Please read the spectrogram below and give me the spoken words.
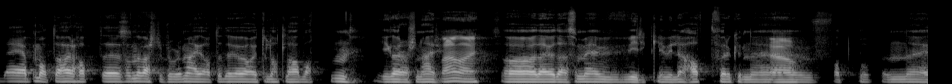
Det jeg på en måte har hatt eh, som det verste problemet, er jo at det har ikke lov til å ha vann i garasjen her. Nei, nei. Så det er jo det som jeg virkelig ville hatt for å kunne Ja. fått opp en eh,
